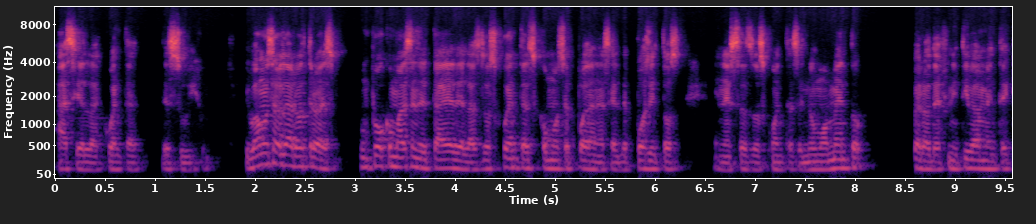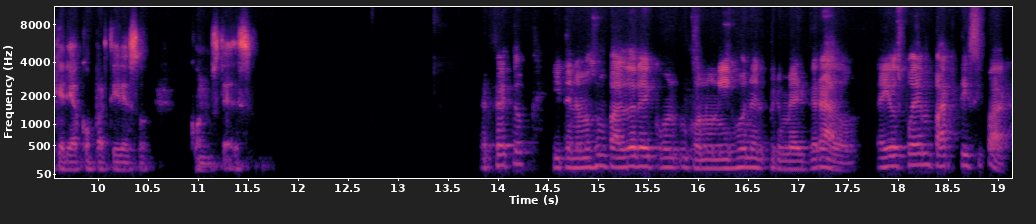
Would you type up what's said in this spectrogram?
hacia la cuenta de su hijo. Y vamos a hablar otra vez un poco más en detalle de las dos cuentas, cómo se pueden hacer depósitos en estas dos cuentas en un momento, pero definitivamente quería compartir eso con ustedes. Perfecto. Y tenemos un padre con un hijo en el primer grado. ¿Ellos pueden participar?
